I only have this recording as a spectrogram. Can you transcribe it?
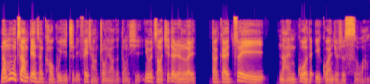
那墓葬变成考古遗址里非常重要的东西，因为早期的人类大概最难过的一关就是死亡，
